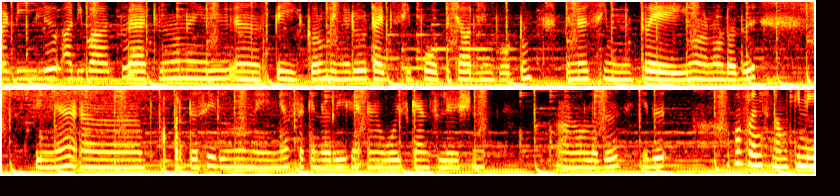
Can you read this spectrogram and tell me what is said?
അടിയിൽ അടിഭാഗത്ത് ബാക്കിൽ എന്ന് പറഞ്ഞാൽ സ്പീക്കറും പിന്നെ ഒരു ടൈപ്പ് സി പോർട്ട് ചാർജിങ് പോർട്ടും പിന്നെ ഒരു സിം ട്രേയും ആണ് ഉള്ളത്. പിന്നെ അപ്പുറത്തെ സൈഡിൽ എന്ന് പറഞ്ഞു കഴിഞ്ഞാൽ സെക്കൻഡറി വോയിസ് ക്യാൻസലേഷൻ ആണുള്ളത്. ഇത് അപ്പോൾ ഫ്രണ്ട്സ് നമുക്കിനി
